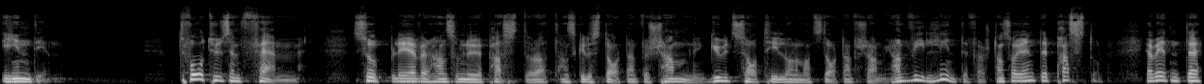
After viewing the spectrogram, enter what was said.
I Indien. 2005 så upplever han som nu är pastor att han skulle starta en församling. Gud sa till honom att starta en församling. Han ville inte först. Han sa, jag är inte pastor. Jag vet inte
